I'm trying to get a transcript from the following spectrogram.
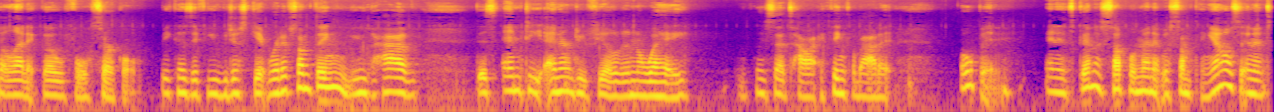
to let it go full circle. Because if you just get rid of something, you have this empty energy field in a way, at least that's how I think about it, open. And it's going to supplement it with something else. And it's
